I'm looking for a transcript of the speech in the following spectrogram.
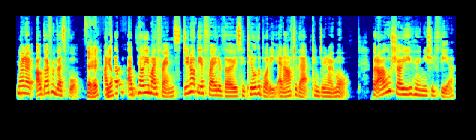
no, no, I'll go from verse 4. Okay. I, yeah. tell, I tell you, my friends, do not be afraid of those who kill the body and after that can do no more. But I will show you whom you should fear.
